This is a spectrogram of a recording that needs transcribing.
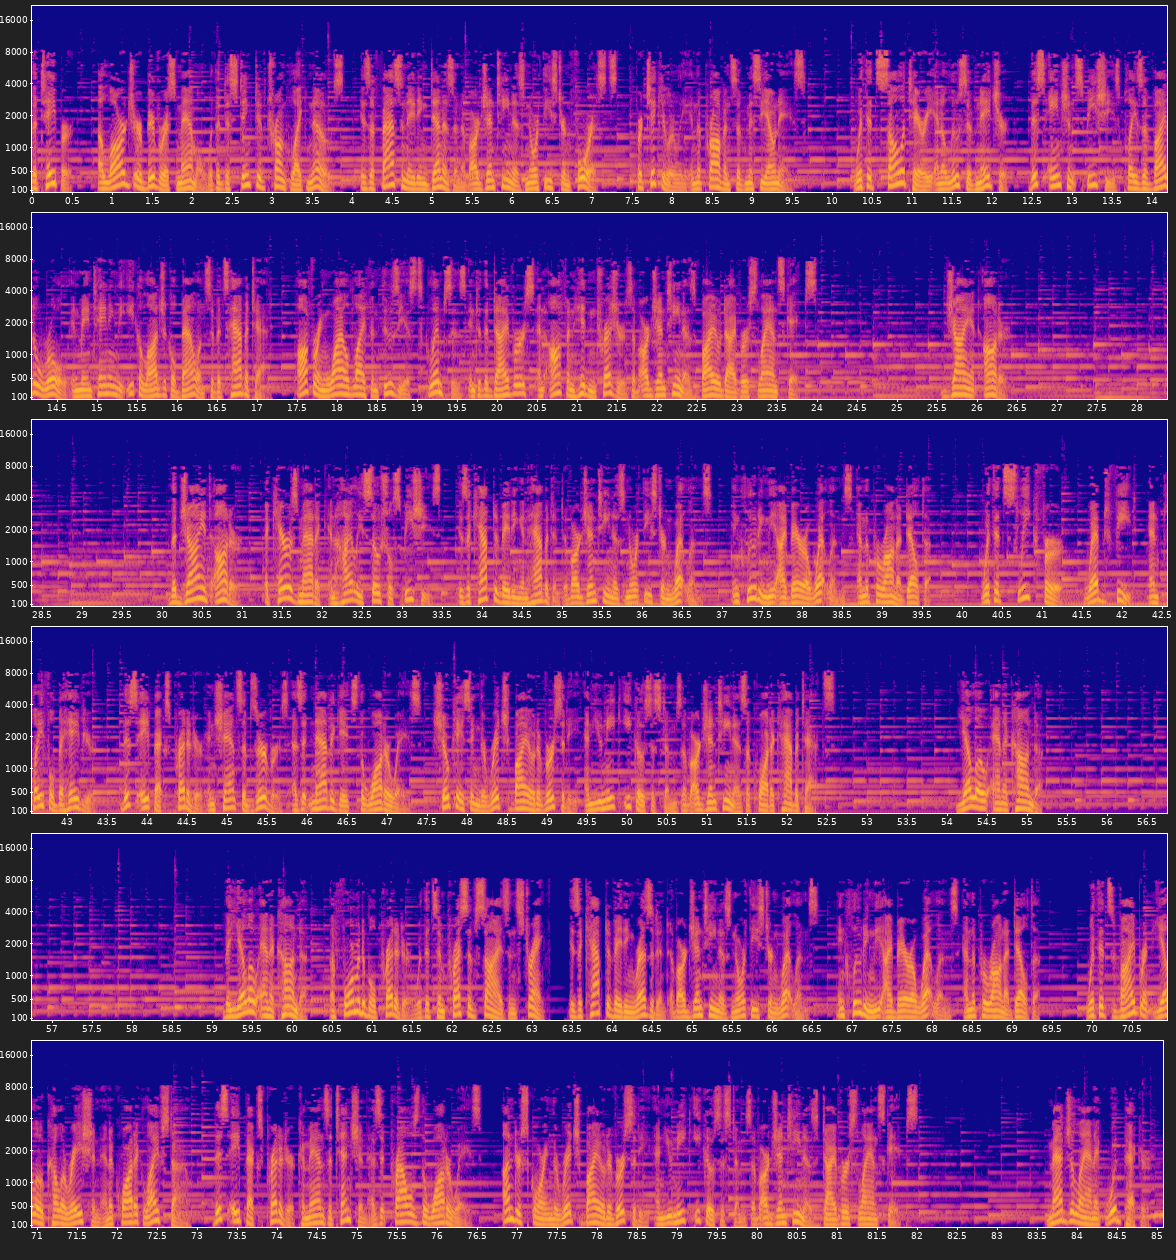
The tapir, a large herbivorous mammal with a distinctive trunk-like nose, is a fascinating denizen of Argentina's northeastern forests, particularly in the province of Misiones. With its solitary and elusive nature, this ancient species plays a vital role in maintaining the ecological balance of its habitat, offering wildlife enthusiasts glimpses into the diverse and often hidden treasures of Argentina's biodiverse landscapes. Giant Otter The giant otter, a charismatic and highly social species, is a captivating inhabitant of Argentina's northeastern wetlands, including the Ibera wetlands and the Parana Delta. With its sleek fur, webbed feet, and playful behavior, this apex predator enchants observers as it navigates the waterways, showcasing the rich biodiversity and unique ecosystems of Argentina's aquatic habitats. Yellow Anaconda The yellow anaconda, a formidable predator with its impressive size and strength, is a captivating resident of Argentina's northeastern wetlands, including the Ibera wetlands and the Parana Delta. With its vibrant yellow coloration and aquatic lifestyle, this apex predator commands attention as it prowls the waterways, underscoring the rich biodiversity and unique ecosystems of Argentina's diverse landscapes. Magellanic Woodpecker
